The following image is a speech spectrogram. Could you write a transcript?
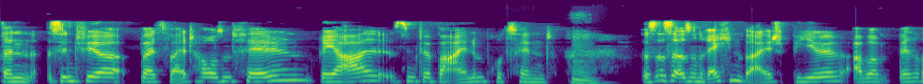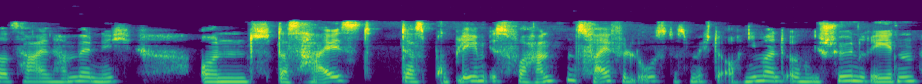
dann sind wir bei 2000 Fällen, real sind wir bei einem Prozent. Hm. Das ist also ein Rechenbeispiel, aber bessere Zahlen haben wir nicht. Und das heißt, das Problem ist vorhanden, zweifellos, das möchte auch niemand irgendwie schönreden,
